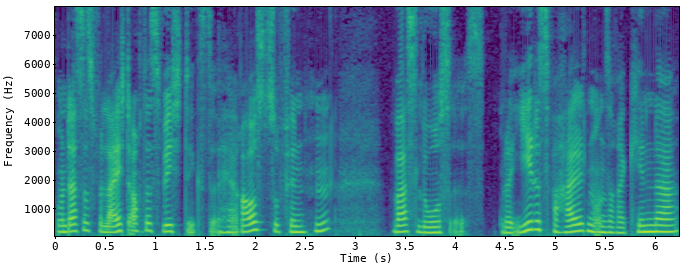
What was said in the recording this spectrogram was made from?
Und das ist vielleicht auch das Wichtigste, herauszufinden, was los ist. Oder jedes Verhalten unserer Kinder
